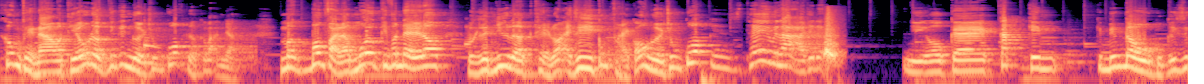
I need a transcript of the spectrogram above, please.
không thể nào mà thiếu được những cái người Trung Quốc được các bạn nhỉ mà không phải là mỗi cái vấn đề đâu. Gần như là thể loại gì cũng phải có người Trung Quốc. Thế mới lạ chứ đấy. Nhìn ok cắt cái cái miếng đầu của cái dư,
